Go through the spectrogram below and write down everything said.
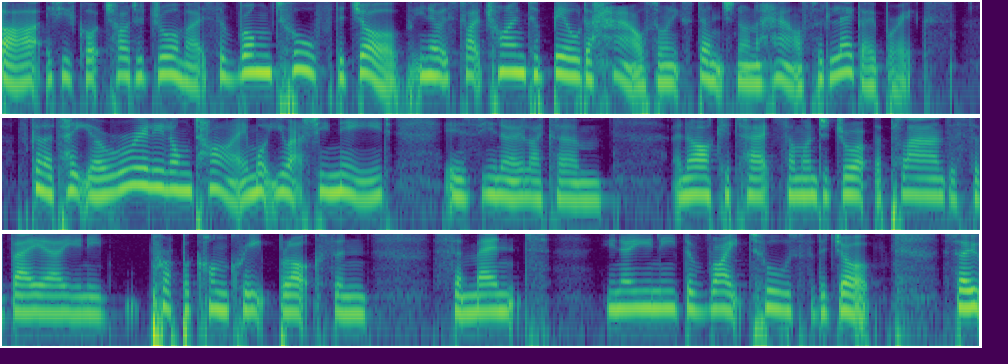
But if you've got childhood trauma, it's the wrong tool for the job. You know, it's like trying to build a house or an extension on a house with Lego bricks. It's going to take you a really long time. What you actually need is, you know, like um, an architect, someone to draw up the plans, a surveyor. You need proper concrete blocks and cement you know, you need the right tools for the job. So,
